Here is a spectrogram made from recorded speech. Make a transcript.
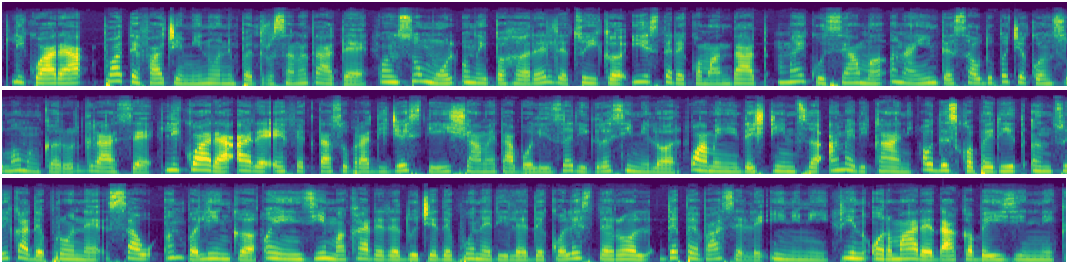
Licoarea poate face minuni pentru sănătate. Consumul unui păhărel de țuică este recomandat mai cu seamă înainte sau după ce consumăm mâncăruri grase. Licoarea are efect asupra digestiei și a metabolizării grăsimilor. Oamenii de știință americani au descoperit în țuica de prune sau în pălincă o enzimă care reduce depunerile de colesterol de pe vasele inimii. Prin urmare, dacă bei zilnic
